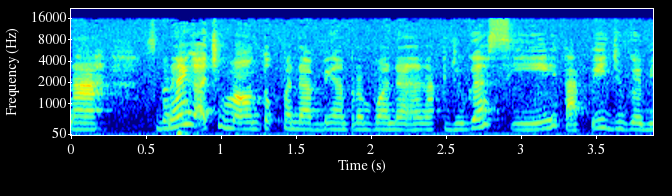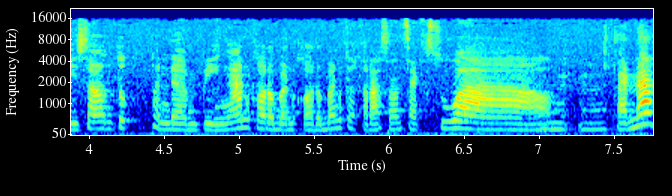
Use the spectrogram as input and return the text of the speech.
Nah, sebenarnya nggak cuma untuk pendampingan perempuan dan anak juga sih, tapi juga bisa untuk pendampingan korban-korban kekerasan seksual. Mm-mm, Karena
